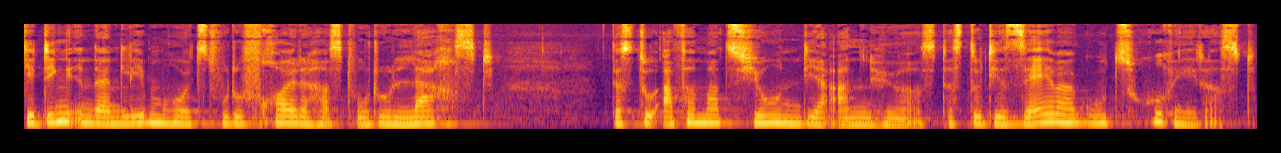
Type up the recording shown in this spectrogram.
dir Dinge in dein Leben holst, wo du Freude hast, wo du lachst, dass du Affirmationen dir anhörst, dass du dir selber gut zuredest.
